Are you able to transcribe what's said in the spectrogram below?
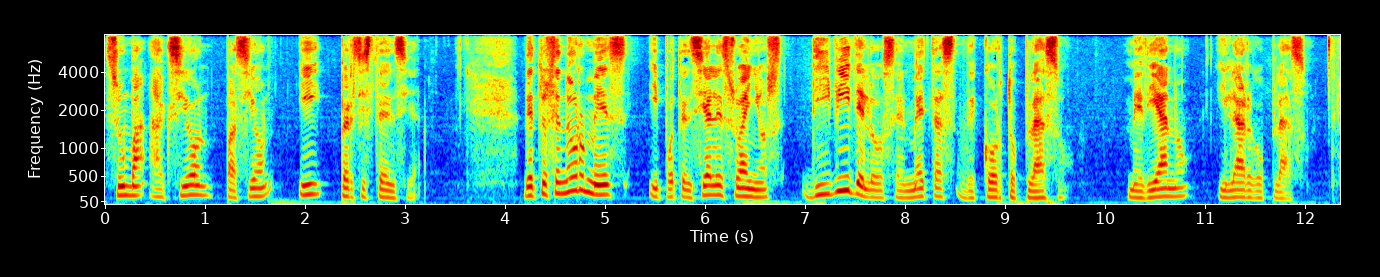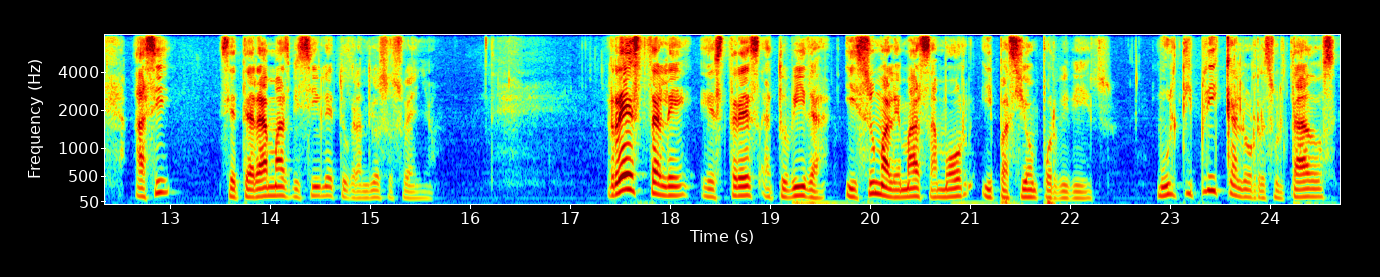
Suma acción, pasión y persistencia. De tus enormes y potenciales sueños, divídelos en metas de corto plazo, mediano y largo plazo. Así se te hará más visible tu grandioso sueño. Réstale estrés a tu vida y súmale más amor y pasión por vivir. Multiplica los resultados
